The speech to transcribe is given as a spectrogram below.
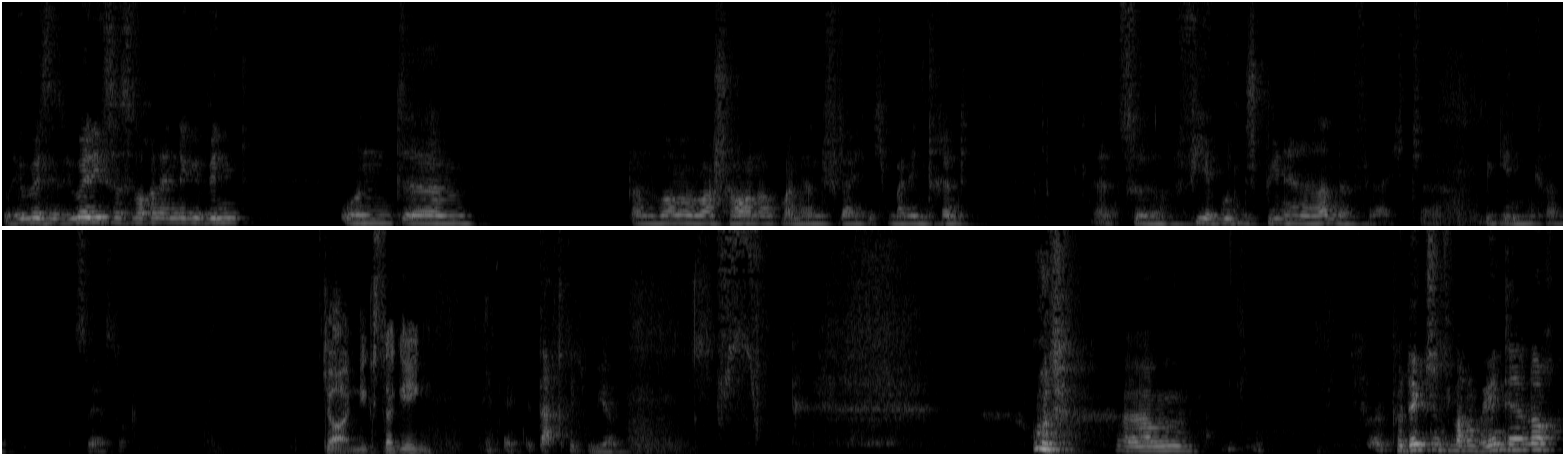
Und übrigens übernächstes Wochenende gewinnen. Und ähm, dann wollen wir mal schauen, ob man dann vielleicht nicht mal den Trend äh, zu vier guten Spielen hintereinander vielleicht äh, beginnen kann. Das wäre es doch. Ja, nichts dagegen. Dachte ich mir. Gut. Ähm, Predictions machen wir hinterher noch.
